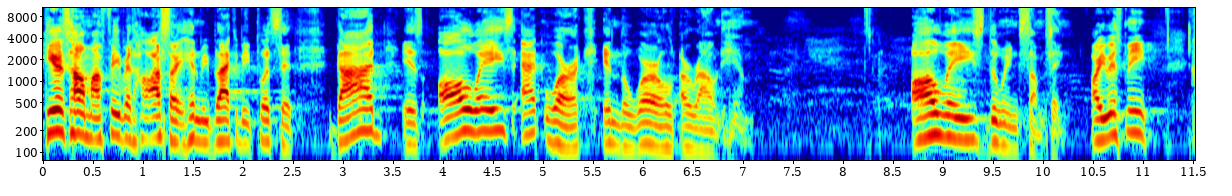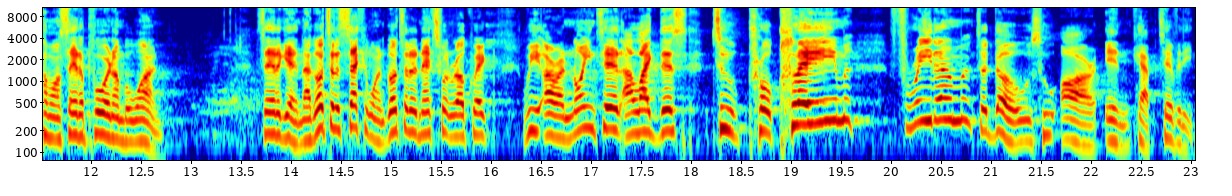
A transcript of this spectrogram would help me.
Here's how my favorite author, Henry Blackaby, puts it God is always at work in the world around him. Always doing something. Are you with me? Come on, say the poor number one. Say it again. Now go to the second one. Go to the next one real quick. We are anointed, I like this, to proclaim freedom to those who are in captivity.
